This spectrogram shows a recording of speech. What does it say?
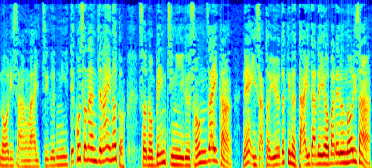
ノリさんは一軍にいてこそなんじゃないのと、そのベンチにいる存在感、ね、いざという時の代打で呼ばれるノリさん、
